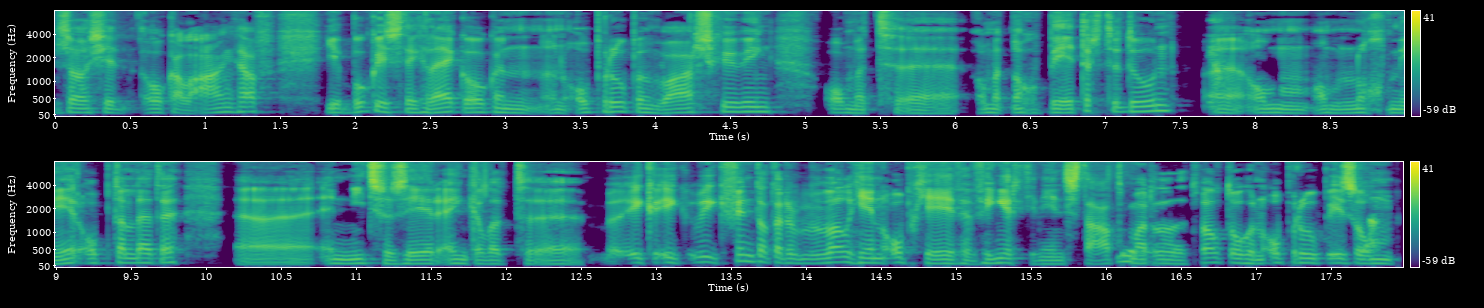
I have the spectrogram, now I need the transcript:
zoals je ook al aangaf, je boek is tegelijk ook een, een oproep, een waarschuwing om het, uh, om het nog beter te doen. Uh, om, om nog meer op te letten. Uh, en niet zozeer enkel het. ik, ik, ik vind dat er wel geen opgeven vingertje in staat, maar dat het wel toch een oproep is om,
